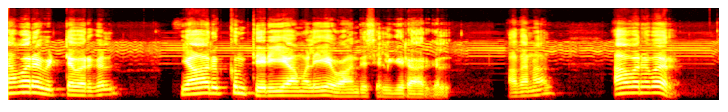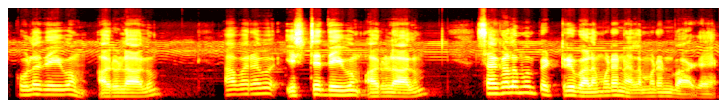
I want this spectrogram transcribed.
தவறவிட்டவர்கள் யாருக்கும் தெரியாமலேயே வாழ்ந்து செல்கிறார்கள். அதனால் அவரவர் குலதெய்வம் அருளாலும் அவரவர் இஷ்ட தெய்வம் அருளாலும் சகலமும் பெற்று வளமுடன் நலமுடன் வாழ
